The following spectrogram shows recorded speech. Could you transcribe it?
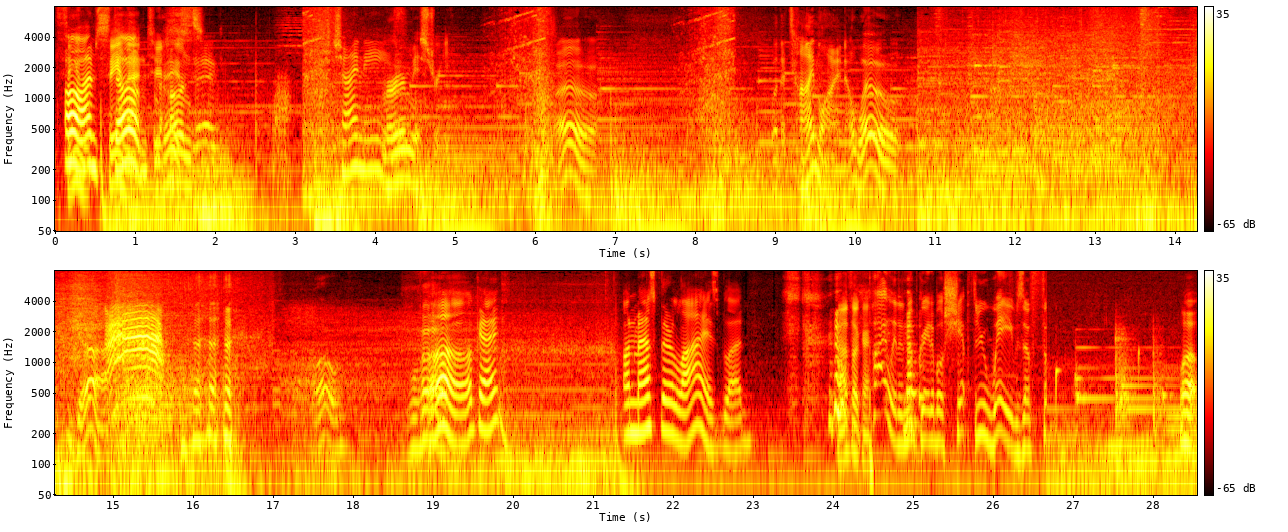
seeing, Oh, I'm seeing that in two The days. Huns. Chinese. Murder mystery. Whoa. With a timeline. Oh, whoa. Yeah. Ah! Whoa. Oh, okay. Unmask their lies, blood. That's okay. Pilot an upgradable ship through waves of. Whoa.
